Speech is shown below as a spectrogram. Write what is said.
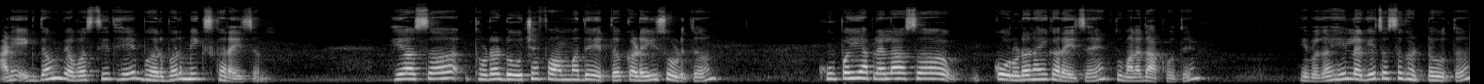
आणि एकदम व्यवस्थित हे भरभर मिक्स करायचं. हे असं थोडं डोच्या फॉर्ममध्ये येतं कढई सोडतं. खूपही आपल्याला असं कोरडं नाही करायचं आहे तुम्हाला दाखवते. हे बघा हे लगेच असं घट्ट होतं.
